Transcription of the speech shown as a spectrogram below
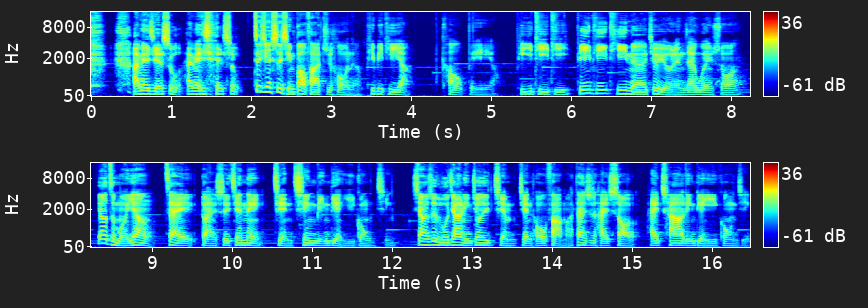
还没结束，还没结束。这件事情爆发之后呢，PPT 啊，靠背啊，PTT，PTT 呢，就有人在问说，要怎么样在短时间内减轻零点一公斤？像是罗嘉玲就是剪剪头发嘛，但是还少还差零点一公斤。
